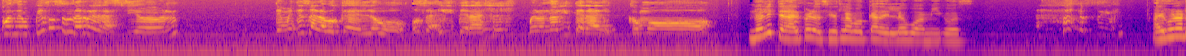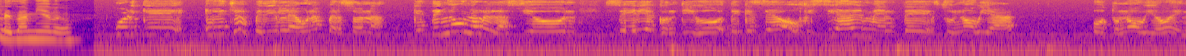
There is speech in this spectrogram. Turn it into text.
cuando empiezas una relación, te metes a la boca del lobo. O sea, literal. Bueno, no literal, como... No literal, pero sí es la boca del lobo, amigos. sí. A algunos les da miedo. Porque el hecho de pedirle a una persona que tenga una relación seria contigo, de que sea oficialmente su novia o tu novio en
